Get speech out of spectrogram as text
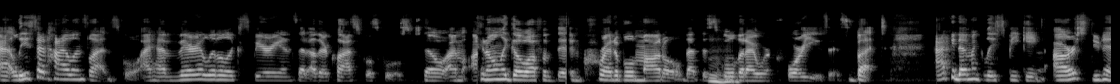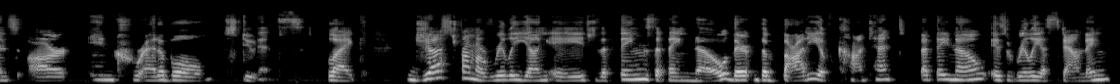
at least at Highlands Latin School, I have very little experience at other classical schools. So I'm, i can only go off of the incredible model that the mm-hmm. school that I work for uses. But academically speaking, our students are incredible students. Like, just from a really young age, the things that they know, their the body of content that they know is really astounding.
